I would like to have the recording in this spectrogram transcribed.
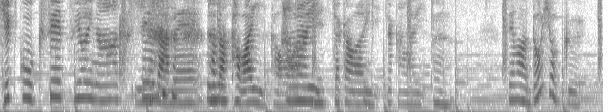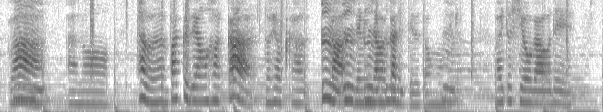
結構癖強いな癖だね。うん。ただ可愛い顔は可愛い。めっちゃ可愛い。めっちゃ可愛い。うん。でまあドヒョクは、あの多分パク・ジェオン派かドヒョク派かうんうん。でみんな分かれてると思うんだけど、割と塩顔で、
